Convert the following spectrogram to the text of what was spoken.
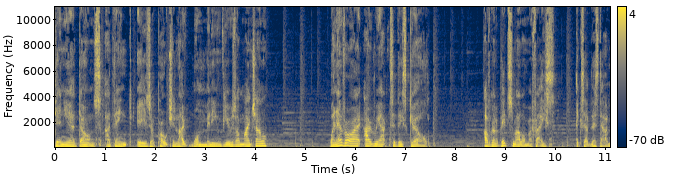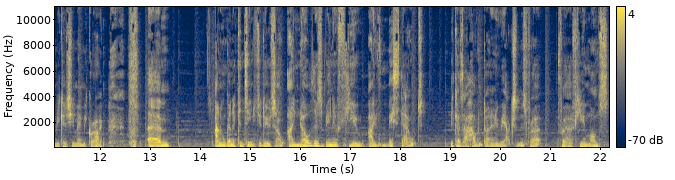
Dernière Danse, I think, is approaching like 1 million views on my channel. Whenever I, I react to this girl, I've got a big smile on my face, except this time because she made me cry. um, and I'm going to continue to do so. I know there's been a few I've missed out because I haven't done any reactions for for a few months.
